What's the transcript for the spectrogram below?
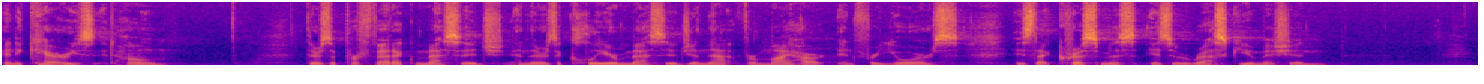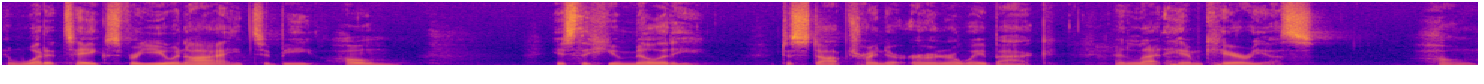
and he carries it home. There's a prophetic message and there's a clear message in that for my heart and for yours is that Christmas is a rescue mission. And what it takes for you and I to be home is the humility to stop trying to earn our way back and let him carry us home.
